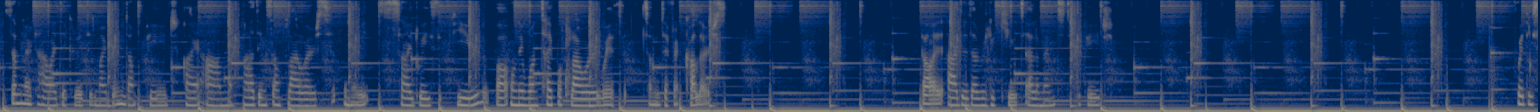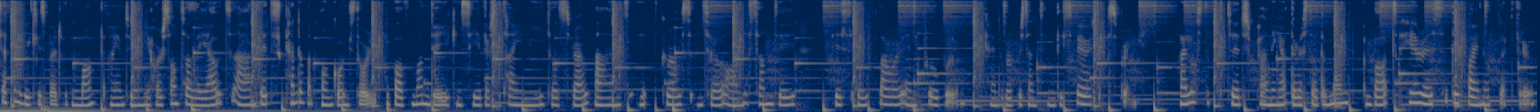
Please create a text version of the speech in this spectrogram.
Similar to how I decorated my brain dump page, I am adding some flowers in a sideways view, but only one type of flower with some different colors thought it added a really cute element to the page. For the second weekly spread of the month, I am doing a horizontal layout and it's kind of an ongoing story. Above Monday you can see there's a tiny little sprout and it grows until on Sunday it is a flower in full bloom, kind of representing the spirit of spring. I lost the footage planning out the rest of the month, but here is the final flip through.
